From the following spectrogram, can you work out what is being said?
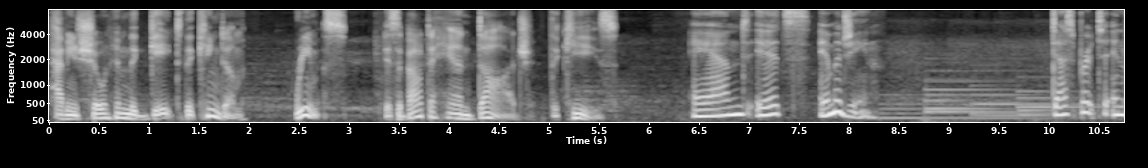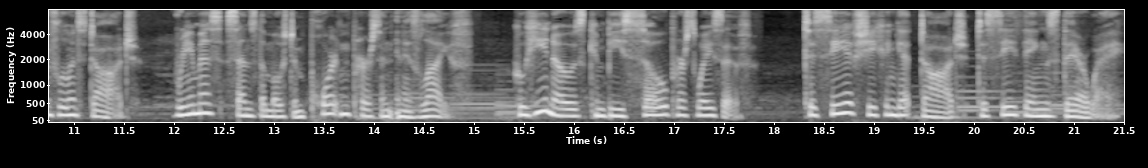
having shown him the gate to the kingdom, Remus is about to hand Dodge the keys. And it's Imogene. Desperate to influence Dodge, Remus sends the most important person in his life, who he knows can be so persuasive, to see if she can get Dodge to see things their way.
